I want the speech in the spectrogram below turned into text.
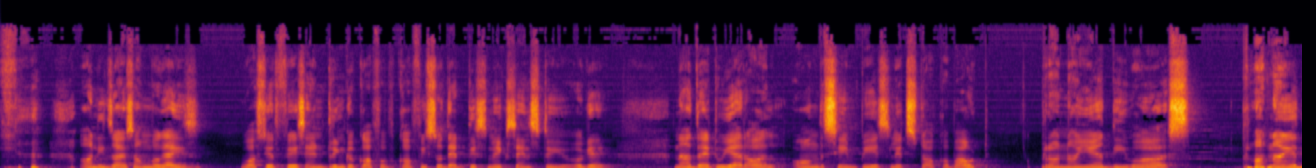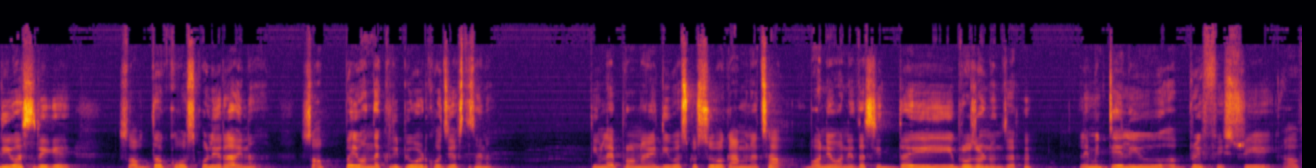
Ani Joy Sambo, guys, wash your face and drink a cup of coffee so that this makes sense to you, okay? Now that we are all on the same page, let's talk about प्रणय दिवस प्रणय दिवस रे के शब्दकोश खोलेर होइन सबैभन्दा क्रिपी वर्ड खोजे जस्तो छैन? तिमीलाई प्रणय दिवसको शुभकामना छ भन्यो भने त सिधै ब्रोजन्ड हुन्छ। Let me tell you a brief history of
